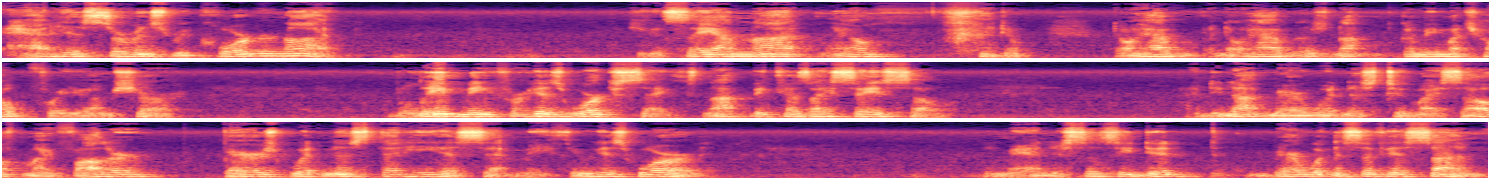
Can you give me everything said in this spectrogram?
had his servants record or not? You can say I'm not, well, I don't, don't have, don't have, there's not going to be much hope for you, I'm sure. Believe me for his work's sake, not because I say so. I do not bear witness to myself. My Father bears witness that he has sent me through his word. The man, just as he did bear witness of his son,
